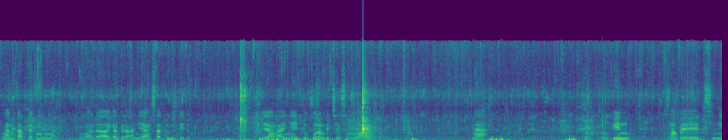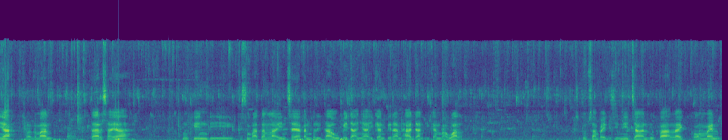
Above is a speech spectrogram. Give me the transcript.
mantap ya teman-teman. Tuh ada ikan pirahan yang satu gede tuh. Tapi yang lainnya itu ukuran kecil semua. Nah tuh, mungkin sampai di sini ya teman-teman. Ntar saya mungkin di kesempatan lain saya akan beritahu bedanya ikan piranha dan ikan bawal. Cukup sampai di sini. Jangan lupa like komen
